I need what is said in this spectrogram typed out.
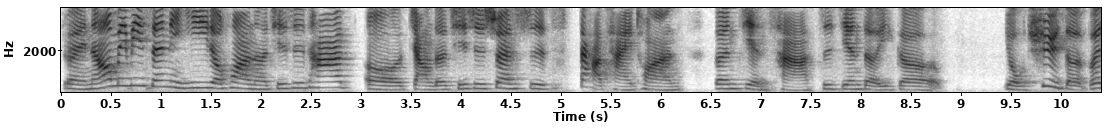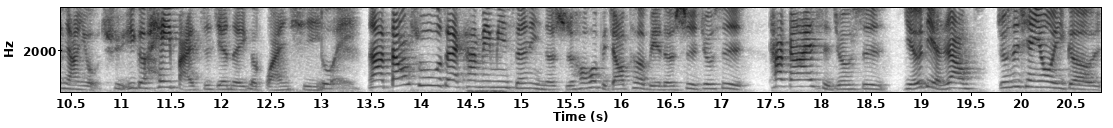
对，然后《秘密森林一》的话呢，其实它呃讲的其实算是大财团。跟检察之间的一个有趣的，不会讲有趣，一个黑白之间的一个关系。对，那当初在看《秘密森林》的时候，会比较特别的是，就是他刚开始就是有点让，就是先用一个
